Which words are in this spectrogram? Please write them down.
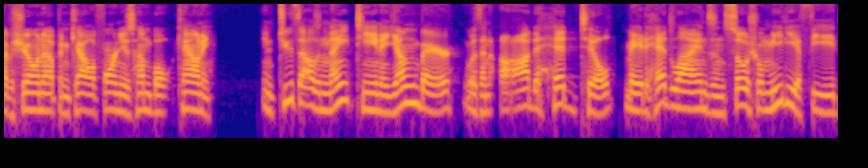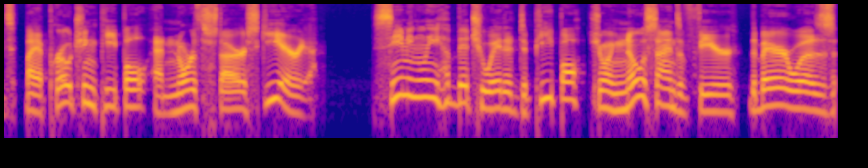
have shown up in California's Humboldt County. In 2019, a young bear with an odd head tilt made headlines and social media feeds by approaching people at North Star Ski Area. Seemingly habituated to people, showing no signs of fear, the bear was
